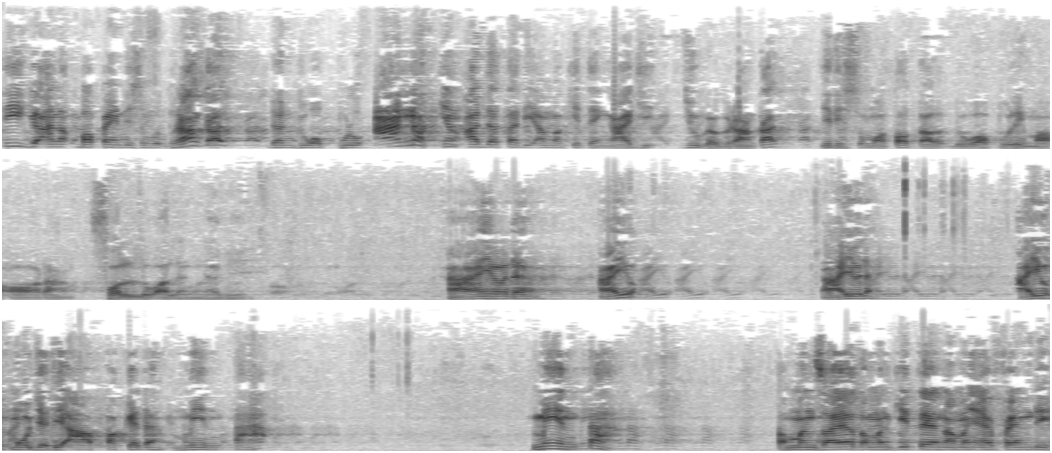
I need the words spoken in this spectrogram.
Tiga anak Bapak yang disebut berangkat. Dan 20 anak yang ada tadi sama kita yang ngaji juga berangkat. Jadi semua total 25 orang. Sallu ala nabi. Ayo dah. Ayo. Ayo dah. Ayo mau jadi apa ke dah? Minta. Minta. Teman saya teman kita namanya Effendi.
